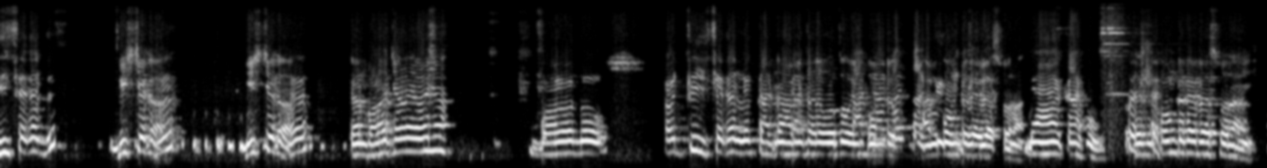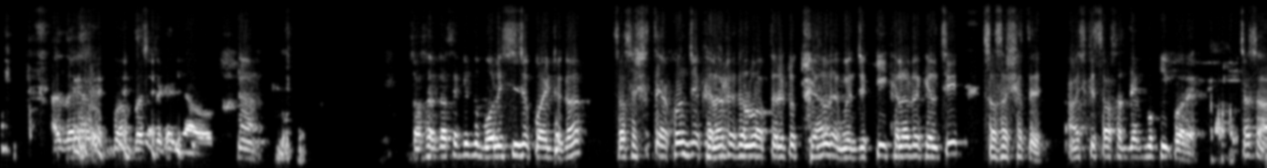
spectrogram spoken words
বিশ টাকা বিশ টাকা? হ্যাঁ। বিশ টাকা? হ্যাঁ। কারণ ভাড়া ছাড়া হয় না। বাড়ানো আর ত্রিশ টাকা টাকা আমি তাহলে অত ওই কম আমি কম টাকায় ব্যস্ত না। না কাকু। কম টাকায় ব্যস্ত না আমি। পঞ্চাশ টাকা যাও হ্যাঁ। চাষার কাছে কিন্তু বলেছি যে কয় টাকা। চাষার সাথে এখন যে খেলাটা খেলব আপনারা একটু খেয়াল রাখবেন যে কি খেলাটা খেলছি চাষার সাথে। আজকে চাষা দেখব কি করে। চাষা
